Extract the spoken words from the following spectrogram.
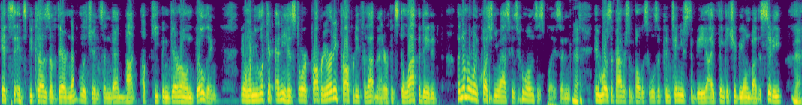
it's it's because of their negligence and then not upkeeping their own building. You know, when you look at any historic property or any property for that matter, if it's dilapidated, the number one question you ask is who owns this place? And Yeah. it was the Paterson Public Schools. It continues to be. I think it should be owned by the city Yeah.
